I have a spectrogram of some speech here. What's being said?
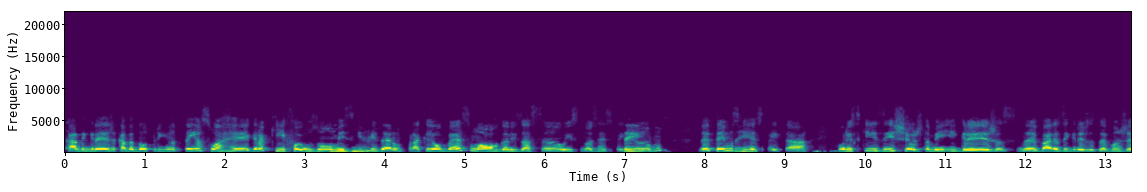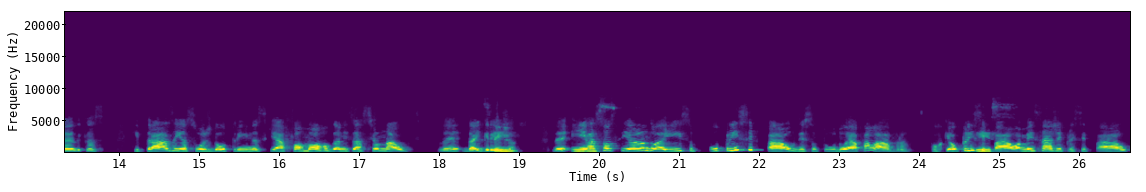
cada igreja, cada doutrina tem a sua regra, que foi os homens uhum. que fizeram para que houvesse uma organização, isso nós respeitamos. Sim. né? Temos Sim. que respeitar. Por isso que existe hoje também igrejas, né? várias igrejas evangélicas que trazem as suas doutrinas, que é a forma organizacional né? da igreja. Né? E isso. associando a isso, o principal disso tudo é a palavra. Porque o principal, isso. a mensagem principal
